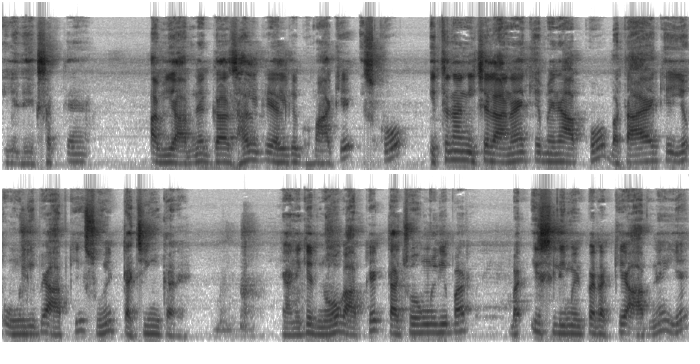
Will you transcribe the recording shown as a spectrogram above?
ये देख सकते हैं। अब ये आपने गज हल्के हल्के घुमा के इसको इतना नीचे लाना है कि मैंने आपको बताया कि ये उंगली पे आपकी सुई टचिंग करे। यानी कि नोक आपके टच हो उंगली पर इस लिमिट पर रख के आपने ये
